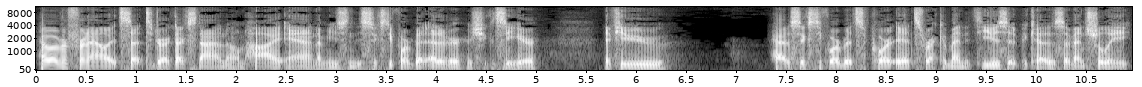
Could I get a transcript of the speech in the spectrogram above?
however, for now it's set to DirectX 9 on high, and I'm using the 64-bit editor, as you can see here. If you have 64-bit support, it's recommended to use it because eventually,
